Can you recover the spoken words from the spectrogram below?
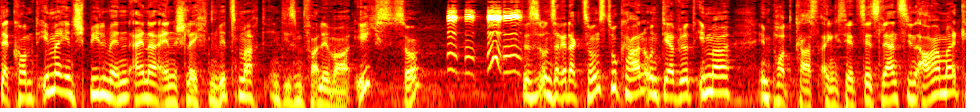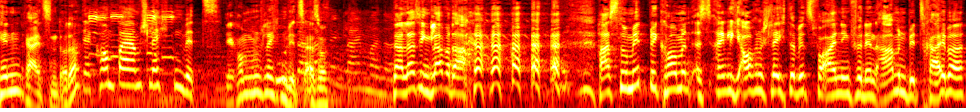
der kommt immer ins Spiel, wenn einer einen schlechten Witz macht. In diesem Falle war ich's, so. Das ist unser Redaktionstukan und der wird immer im Podcast eingesetzt. Jetzt lernst du ihn auch einmal kennen. Reizend, oder? Der kommt bei einem schlechten Witz. Der kommt bei einem schlechten Gut, Witz. Also, lass ihn gleich mal da. na, lass ihn gleich mal da. Hast du mitbekommen, ist eigentlich auch ein schlechter Witz, vor allen Dingen für den armen Betreiber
